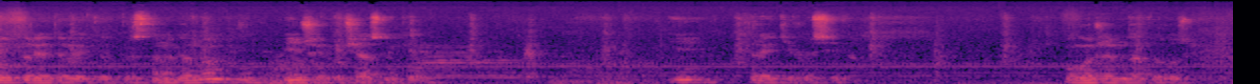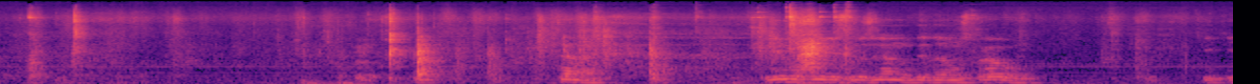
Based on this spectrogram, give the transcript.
повторити виклик представника банку, інших учасників і третіх осіб. Погоджуємо дату розгляду. Так, є можливість розглянути дану справу тільки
